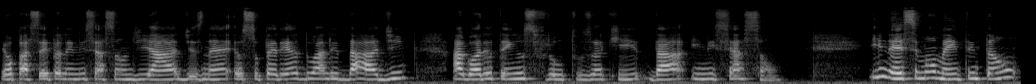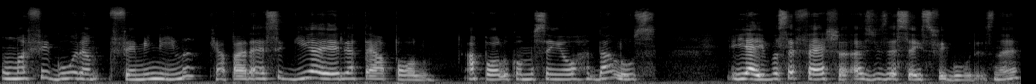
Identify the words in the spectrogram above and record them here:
eu passei pela iniciação de Hades, né? Eu superei a dualidade, agora eu tenho os frutos aqui da iniciação. E nesse momento, então, uma figura feminina que aparece guia ele até Apolo. Apolo como senhor da luz. E aí você fecha as 16 figuras, né?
